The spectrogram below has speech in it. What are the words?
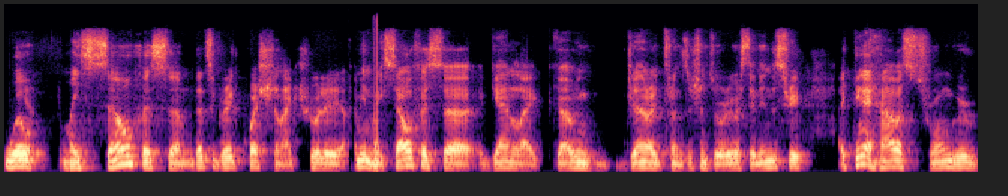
Well, yeah. myself is um, that's a great question. Actually, I mean, myself is uh, again like having generally transition to real estate industry. I think I have a stronger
